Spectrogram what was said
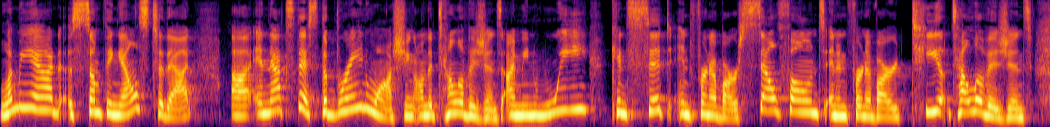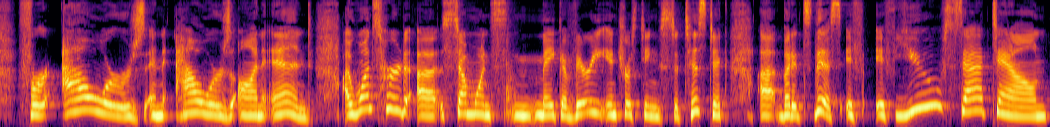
let me add something else to that. Uh, and that's this the brainwashing on the televisions. I mean, we can sit in front of our cell phones and in front of our te- televisions for hours and hours on end. I once heard uh, someone make a very interesting statistic, uh, but it's this if, if you sat down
